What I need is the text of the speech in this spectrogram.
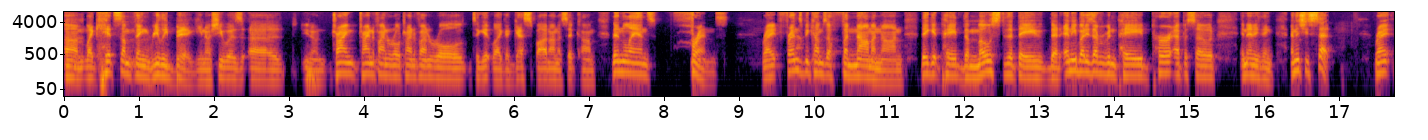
um like hit something really big. You know she was uh you know trying trying to find a role trying to find a role to get like a guest spot on a sitcom then lands friends right? Friends becomes a phenomenon. They get paid the most that they that anybody's ever been paid per episode in anything. And then she's set right?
